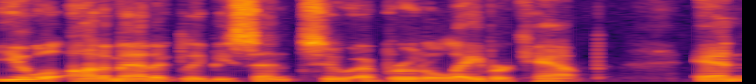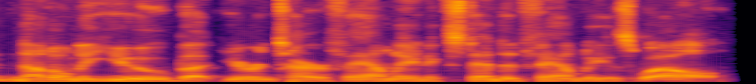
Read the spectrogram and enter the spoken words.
you will automatically be sent to a brutal labor camp. And not only you, but your entire family and extended family as well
